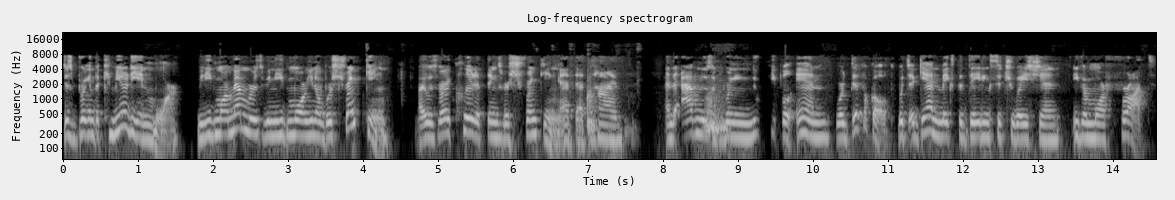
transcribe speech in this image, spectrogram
just bringing the community in more. We need more members. We need more, you know, we're shrinking. It was very clear that things were shrinking at that time. And the avenues of bringing new people in were difficult, which again makes the dating situation even more fraught,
